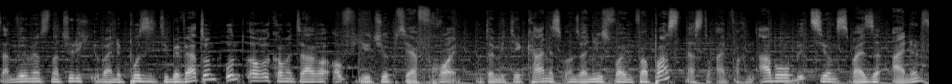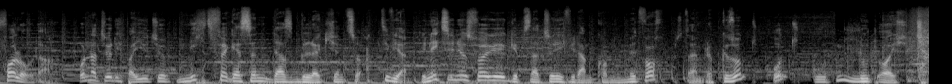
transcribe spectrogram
dann würden wir uns natürlich über eine positive Bewertung und eure Kommentare auf YouTube sehr freuen. Und damit ihr keines unserer Newsfolgen verpasst, lasst doch einfach ein Abo bzw. einen Follow da. Und natürlich bei YouTube nicht vergessen, das Glöckchen zu aktivieren. Die nächste Newsfolge gibt es natürlich wieder am kommenden Mittwoch. Bis dahin bleibt gesund und guten Loot euch. Ciao.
